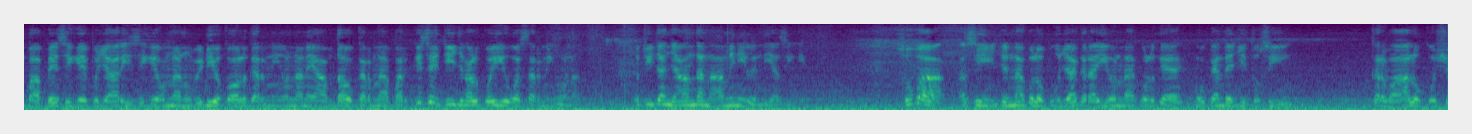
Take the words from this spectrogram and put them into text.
ਬਾਬੇ ਸੀਗੇ, ਪੁਜਾਰੀ ਸੀਗੇ, ਉਹਨਾਂ ਨੂੰ ਵੀਡੀਓ ਕਾਲ ਕਰਨੀ, ਉਹਨਾਂ ਨੇ ਆਪਦਾ ਉਹ ਕਰਨਾ, ਪਰ ਕਿਸੇ ਚੀਜ਼ ਨਾਲ ਕੋਈ ਉਹ ਅਸਰ ਨਹੀਂ ਹੋਣਾ। ਉਹ ਚੀਜ਼ਾਂ ਜਾਣ ਦਾ ਨਾਮ ਹੀ ਨਹੀਂ ਲੈਂਦੀਆਂ ਸੀਗੇ ਸਵੇਰ ਅਸੀਂ ਜਿਨ੍ਹਾਂ ਕੋਲੋਂ ਪੂਜਾ ਕਰਾਈ, ਉਹਨਾਂ ਕੋਲ ਗਏ। ਉਹ ਕਹਿੰਦੇ, ਜੀ, ਤੁਸੀਂ ਕਰਵਾ ਲਓ ਕੁਛ।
